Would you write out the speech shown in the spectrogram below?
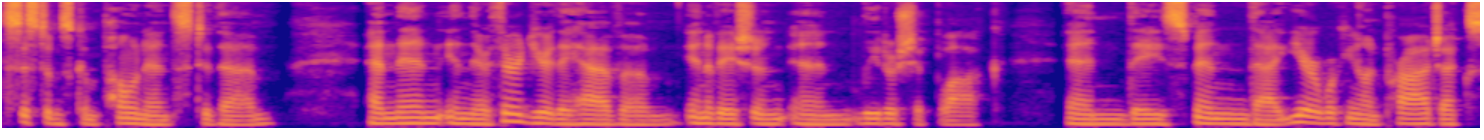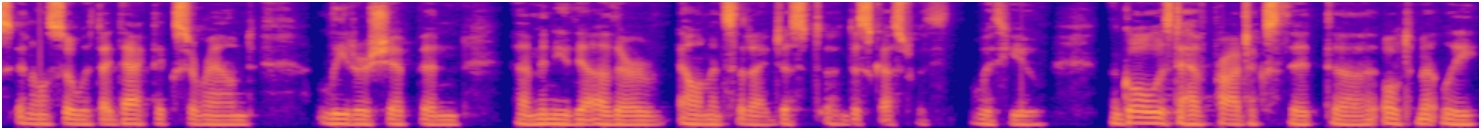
systems components to them and then in their third year they have um, innovation and leadership block and they spend that year working on projects and also with didactics around leadership and uh, many of the other elements that I just uh, discussed with with you. The goal is to have projects that uh, ultimately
